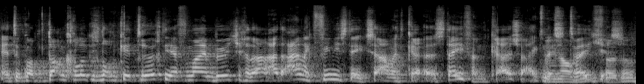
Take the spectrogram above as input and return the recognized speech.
En toen kwam Tank gelukkig nog een keer terug. Die heeft voor mij een beurtje gedaan. Uiteindelijk finishte ik samen met Kru- eh, Steven Kruiswijk met z'n 2,5 minuten tweetjes. zo?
